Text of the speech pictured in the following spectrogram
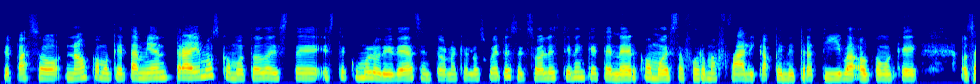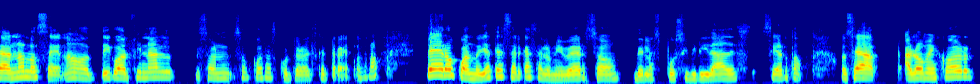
te pasó, ¿no? Como que también traemos como todo este, este cúmulo de ideas en torno a que los juguetes sexuales tienen que tener como esta forma fálica, penetrativa, o como que, o sea, no lo sé, ¿no? Digo, al final son, son cosas culturales que traemos, ¿no? Pero cuando ya te acercas al universo de las posibilidades, ¿cierto? O sea, a lo mejor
